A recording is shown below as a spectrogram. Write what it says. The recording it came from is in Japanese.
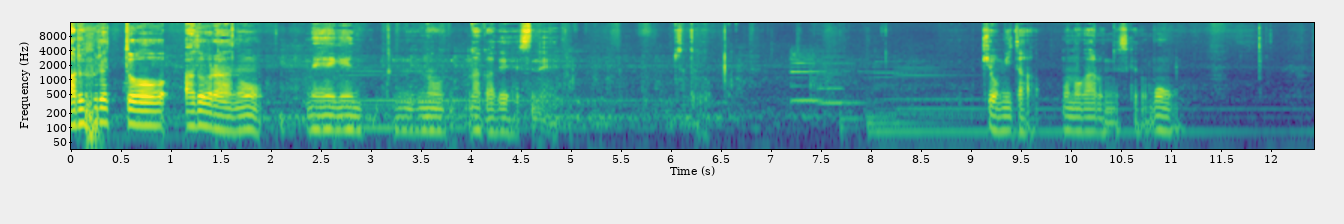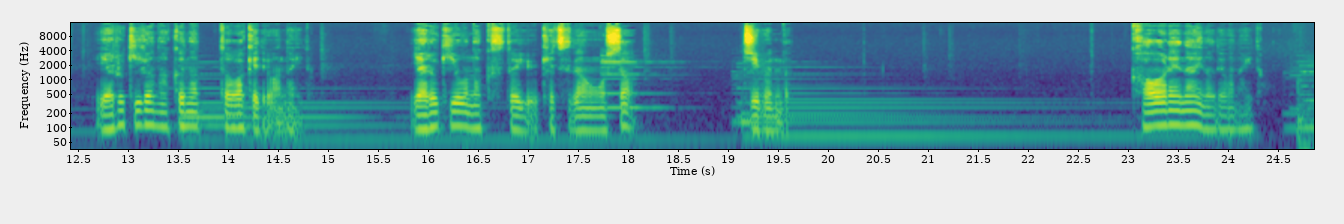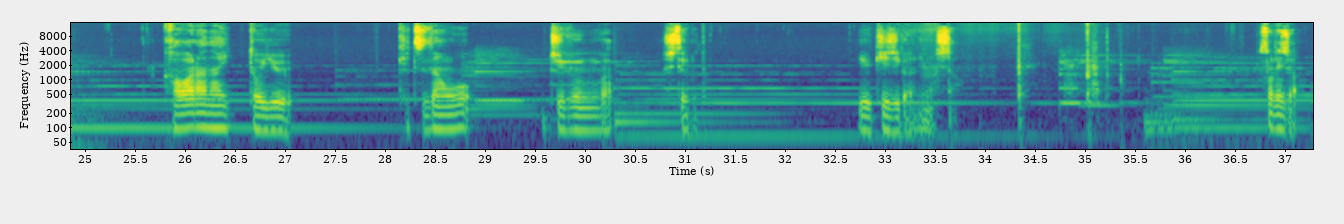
アルフレッド・アドラーの名言の中でですねちょっと今日見たものがあるんですけどもやる気がなくなったわけではないと。やる気をなくすという決断をした自分だ。変われないのではないと。変わらないという決断を自分はしてると。いう記事がありました。それじゃあ。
